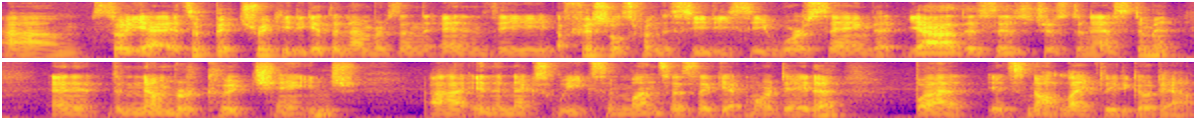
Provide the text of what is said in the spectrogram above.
Um, so yeah, it's a bit tricky to get the numbers, and and the officials from the CDC were saying that yeah, this is just an estimate, and it, the number could change uh, in the next weeks and months as they get more data, but it's not likely to go down.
